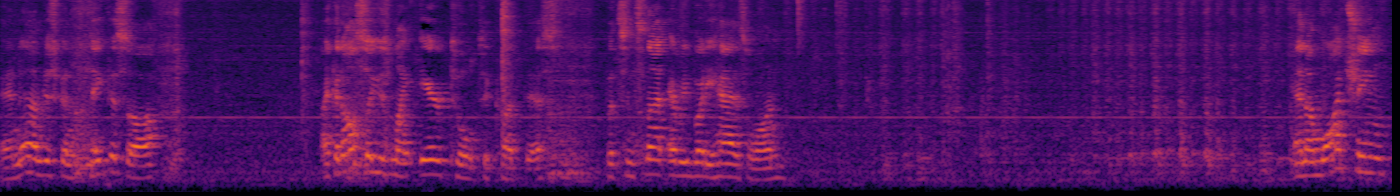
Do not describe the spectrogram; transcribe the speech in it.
And now I'm just going to take this off. I can also use my air tool to cut this, but since not everybody has one, and I'm watching,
